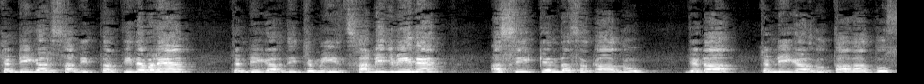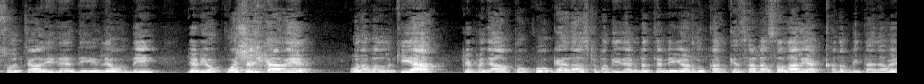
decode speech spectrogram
ਚੰਡੀਗੜ੍ਹ ਸਾਡੀ ਧਰਤੀ ਤੇ ਬਣਿਆ, ਚੰਡੀਗੜ੍ਹ ਦੀ ਜ਼ਮੀਨ ਸਾਡੀ ਜ਼ਮੀਨ ਹੈ, ਅਸੀਂ ਕੇਂਦਰ ਸਰਕਾਰ ਨੂੰ ਜਿਹੜਾ ਚੰਡੀਗੜ੍ਹ ਨੂੰ ਧਾਰਾ 240 ਦੇ ਅਧੀਨ ਲਿਆਉਣ ਦੀ ਜਿਹੜੀ ਉਹ ਕੋਸ਼ਿਸ਼ ਕਰ ਰਹੇ ਆ, ਉਹਦਾ ਮਤਲਬ ਕੀ ਆ ਕਿ ਪੰਜਾਬ ਤੋਂ ਖੋ ਕੇ ਰਾਸ਼ਟਰਪਤੀ ਦੇ ਅੰਦਰ ਚੰਡੀਗੜ੍ਹ ਨੂੰ ਕਰਕੇ ਸਾਡਾ ਸਦਾ ਲਈ ਖਤਮ ਕੀਤਾ ਜਾਵੇ।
